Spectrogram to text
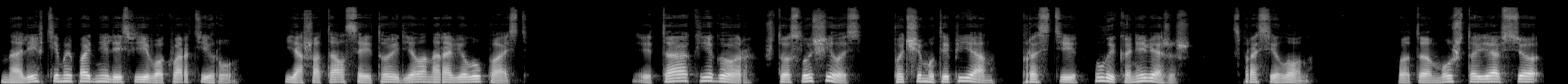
На лифте мы поднялись в его квартиру. Я шатался и то и дело норовил упасть. «Итак, Егор, что случилось? Почему ты пьян? Прости, лыка не вяжешь?» – спросил он. «Потому что я все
